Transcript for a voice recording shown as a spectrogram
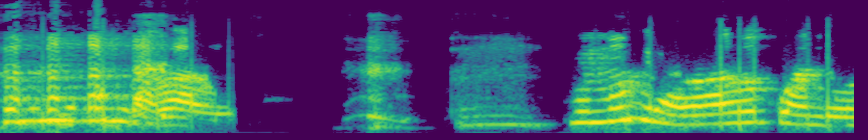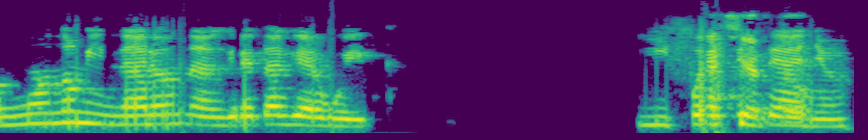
grabado. Hemos grabado cuando no nominaron a Greta Gerwig. Y fue Es este cierto. año.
